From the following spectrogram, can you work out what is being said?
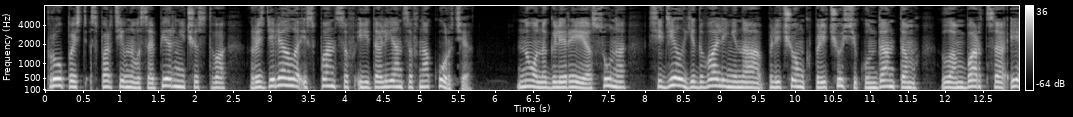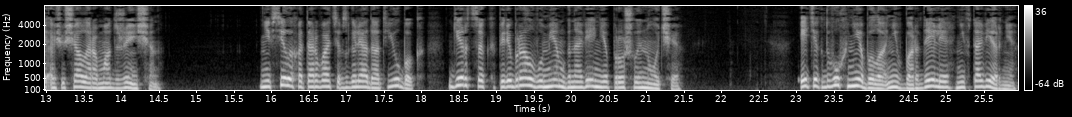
Пропасть спортивного соперничества разделяла испанцев и итальянцев на корте, но на галерее Асуна сидел едва ли не на плечом к плечу с секундантом ломбардца и ощущал аромат женщин. Не в силах оторвать взгляда от юбок, герцог перебрал в уме мгновение прошлой ночи – Этих двух не было ни в борделе, ни в таверне.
